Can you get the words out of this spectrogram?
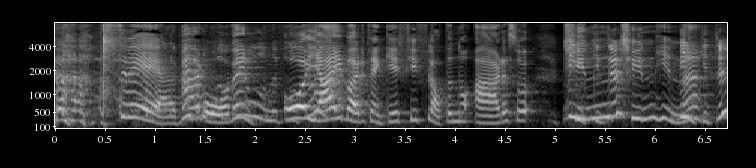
svever over. Og jeg bare tenker fy flate, nå er det så tynn, tynn hinne. Vinket du?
